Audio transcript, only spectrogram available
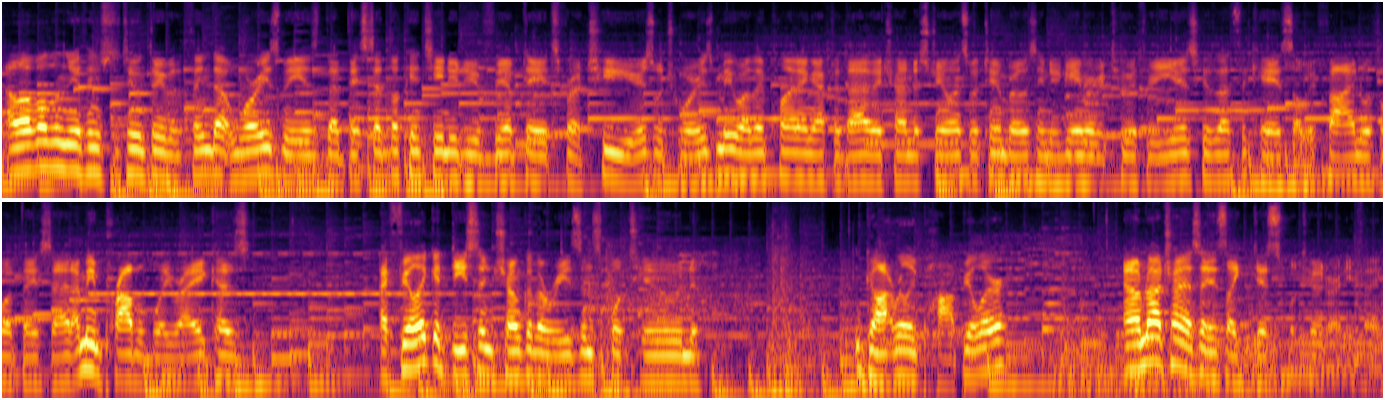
I love all the new things to Splatoon 3, but the thing that worries me is that they said they'll continue to do free updates for two years, which worries me. What are they planning after that? Are they trying to streamline Splatoon by releasing a new game every two or three years? Because that's the case, I'll be fine with what they said. I mean, probably, right? Because I feel like a decent chunk of the reason Splatoon got really popular, and I'm not trying to say it's like diss Splatoon or anything.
